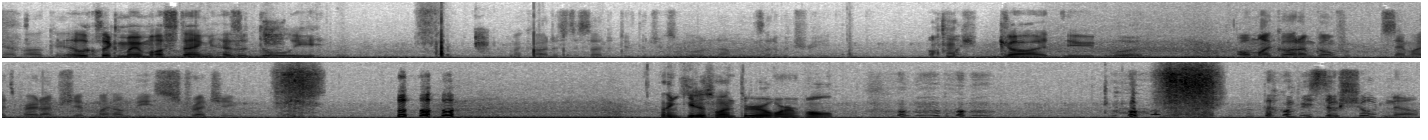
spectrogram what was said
Yeah, okay. It looks like my Mustang has a dolly. My car just decided to do the juice board and I'm inside of a tree. Oh my god, dude, what? Oh my god, I'm going for Sam Hyde's paradigm shift. My Humvee is stretching. I think you just went through a wormhole. the Humvee's so short now.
